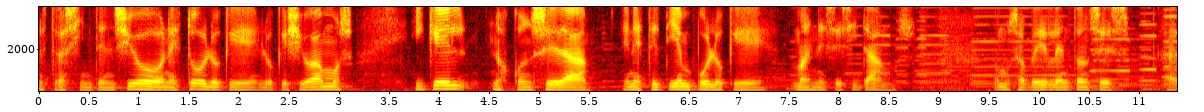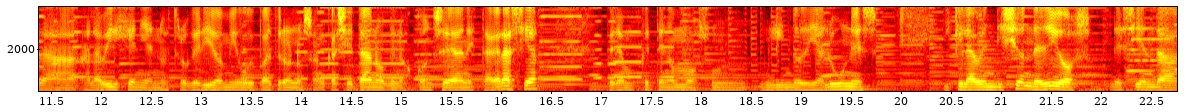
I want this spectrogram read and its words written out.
nuestras intenciones, todo lo que, lo que llevamos y que Él nos conceda en este tiempo lo que más necesitamos. Vamos a pedirle entonces a la, Virgen y a nuestro querido amigo y patrono San Cayetano que nos concedan esta gracia. Esperamos que tengamos un, un lindo día lunes y que la bendición de Dios descienda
